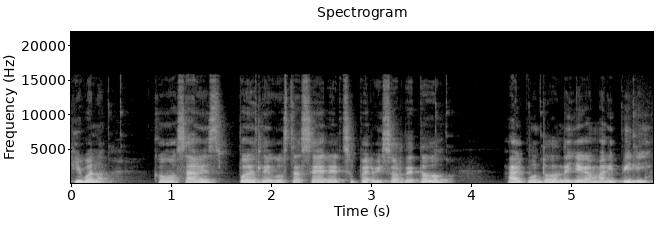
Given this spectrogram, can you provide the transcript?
Y bueno, como sabes, pues le gusta ser el supervisor de todo, al punto donde llega Maripili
